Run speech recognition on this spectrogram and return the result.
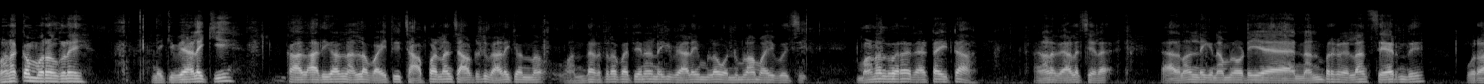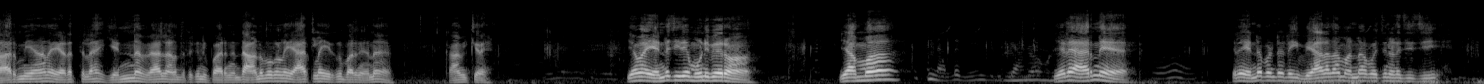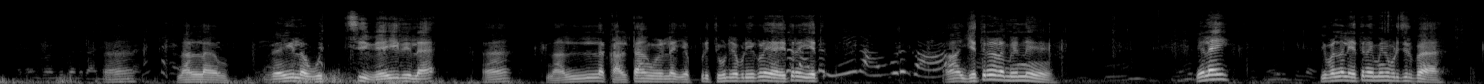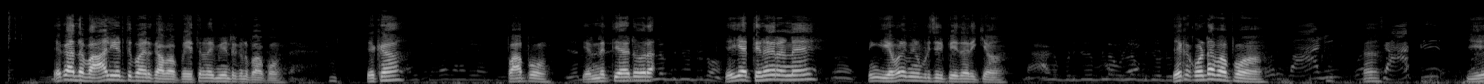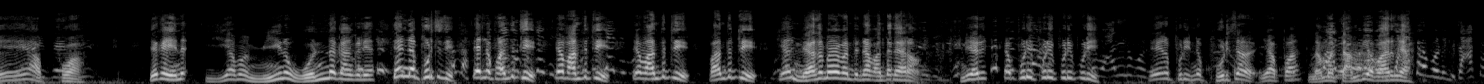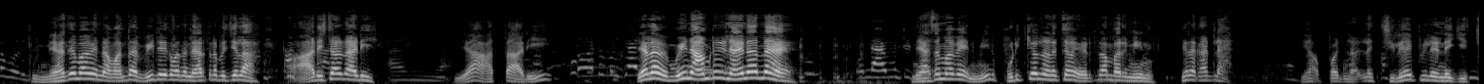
வணக்கம் உறவுகளே. இன்னைக்கு வேலைக்கு காலை அதிகாலை நல்லா வயிற்றுக்கு சாப்பாடுலாம் சாப்பிட்டுட்டு வேலைக்கு வந்தோம். வந்த இடத்துல பார்த்தீங்கன்னா இன்னைக்கு வேலையும் இல்லை ஒன்றும்லாம் ஆகி போச்சு. மணல் வர லேட் ஆகிட்டா அதனால் வேலை செய்யலை. அதனால் இன்னைக்கு நம்மளுடைய நண்பர்கள் எல்லாம் சேர்ந்து ஒரு அருமையான இடத்துல என்ன வேலை நடந்துட்டுருக்குன்னு பாருங்கள் இந்த அனுபவங்கள்லாம் யாருக்கெல்லாம் இருக்குன்னு பாருங்க என்ன? காமிக்கிறேன். ஏம்மா என்ன செய்தே மூணு பேரும்? ஏன் அம்மா. ஏலே அருணே. இல்லை என்ன பண்ணுற இன்னைக்கு வேலை தான் மண்ணா போச்சுன்னு நினச்சிச்சு. நல்ல வெயில உச்சி வெயிலில் நல்ல கல்ட்டாங்குழியில் எப்படி தூண்டி எப்படி கூட எத்தனை எத் ஆ எத்தனை நாள் மீன்? இலை இவ்வளோ நாள் எத்தனை மீன் பிடிச்சிருப்ப? ஏக்கா அந்த வாளி எடுத்து பாருக்கா பாப்போம். எத்தனை மீன் இருக்குன்னு பார்ப்போம் ஏக்கா பார்ப்போம் என்னத்தையாட்டு வர ஐயா தினகரண்ணே நீங்கள் எவ்வளோ மீன் பிடிச்சிருப்பீங்க இது வரைக்கும்? ஏக்கா கொண்டா பார்ப்போம் ஏ அப்பா. ஏக்கா என்ன? ஏமா மீனை ஒன்ன காங்கலையா? என்ன பிடிச்சது என்ன வந்துட்டு? ஏன் வந்துட்டு? ஏன் வந்துட்டு? வந்துட்டு? ஏன் நிஜமே வந்து நான் வந்த நேரம். நீ ஏன் புடி புடி புடி புடி. ஏன் புடி என்ன பிடிச்சான் ஏப்பா நம்ம தம்பிய பாருங்க. நிஜமாவே நான் வந்தா வீட்டுக்கு வந்த நேரத்துல பச்சிலா. ஆடிச்சாடு அடி ஏன் அத்தா அடி ஏன்னா மீன் அம்பிட்டு நயனாருண்ணே நிஜமாவே மீன் பிடிக்கல நினைச்சேன் எடுத்துதான் பாரு மீன். ஏன்னா காட்டல. ஏன் அப்பா நல்ல சிலேப்பில இன்னைக்கு.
